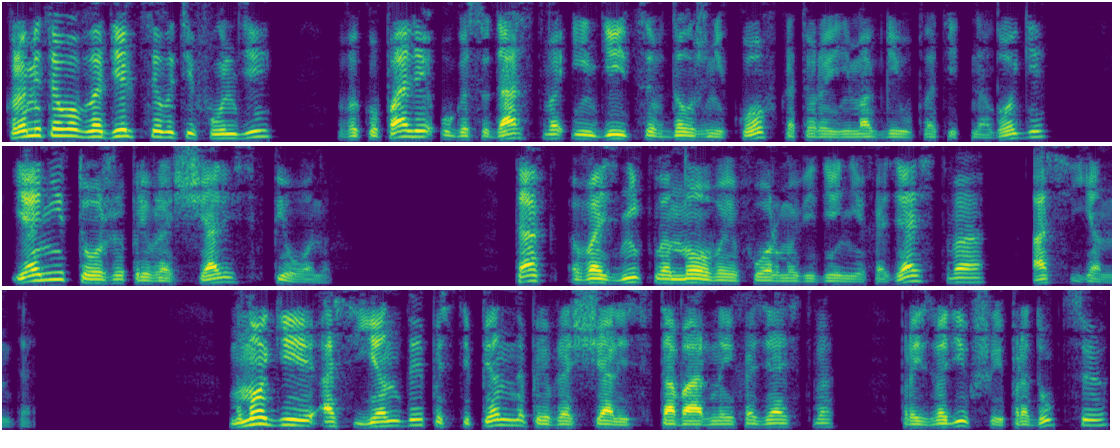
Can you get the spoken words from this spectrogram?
Кроме того, владельцы латифундий выкупали у государства индейцев-должников, которые не могли уплатить налоги, и они тоже превращались в пионов. Так возникла новая форма ведения хозяйства – асьенда. Многие асьенды постепенно превращались в товарные хозяйства, производившие продукцию,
